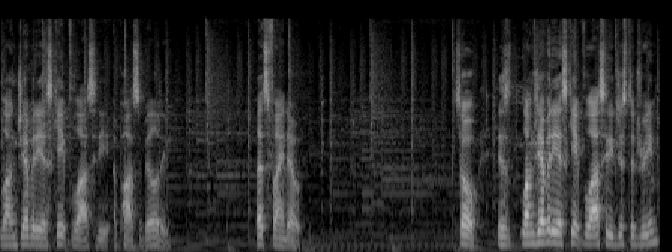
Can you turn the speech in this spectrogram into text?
longevity escape velocity a possibility? Let's find out. So, is longevity escape velocity just a dream,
